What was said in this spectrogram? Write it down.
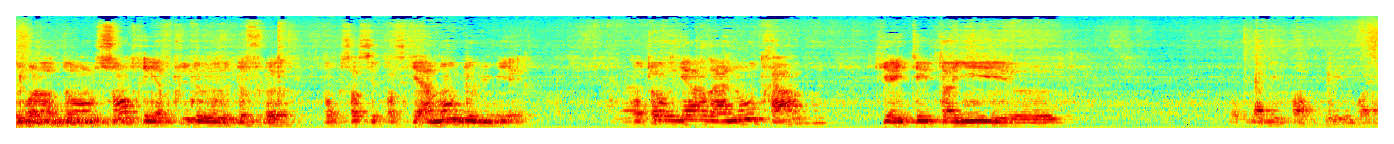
Et voilà, dans le centre, il n'y a plus de, fleurs. Donc ça, c'est parce qu'il y a un manque de lumière. Quand on regarde un autre arbre qui a été taillé euh, voilà,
